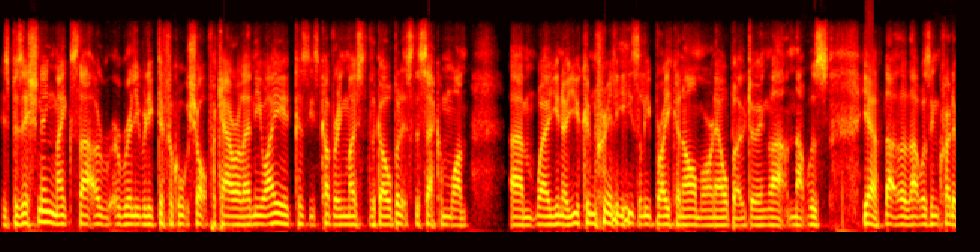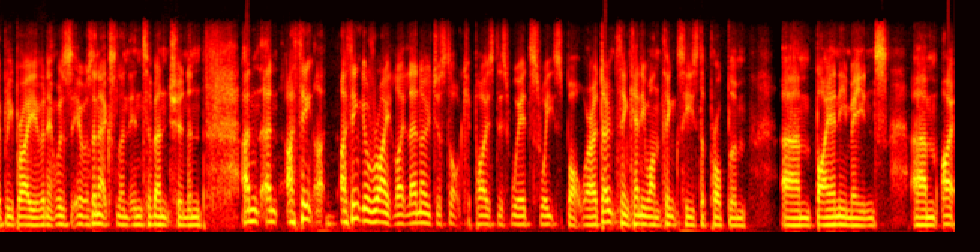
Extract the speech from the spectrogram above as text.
his positioning makes that a, a really really difficult shot for Carroll anyway because he's covering most of the goal, but it's the second one um, where you know you can really easily break an arm or an elbow doing that, and that was, yeah, that that was incredibly brave, and it was it was an excellent intervention, and and and I think I think you're right. Like Leno just occupies this weird sweet spot where I don't think anyone thinks he's the problem. Um, by any means. Um, I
